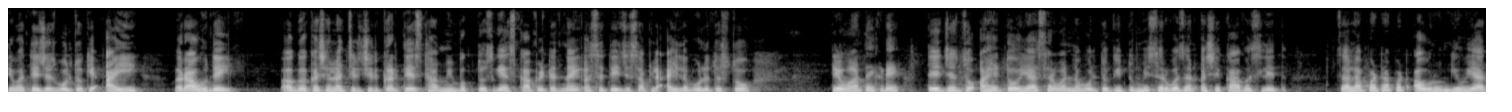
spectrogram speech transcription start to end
तेव्हा तेजस बोलतो की आई राहू दे. अगं कशाला चिडचिड करतेस? थांब मी बघतोस गॅस का पेटत नाही? असं तेजस आपल्या आईला बोलत असतो. तेव्हा आता इकडे तेजस जो आहे तो या सर्वांना बोलतो की तुम्ही सर्वजण असे का बसलेत? चला पटापट आवरून घेऊयात.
